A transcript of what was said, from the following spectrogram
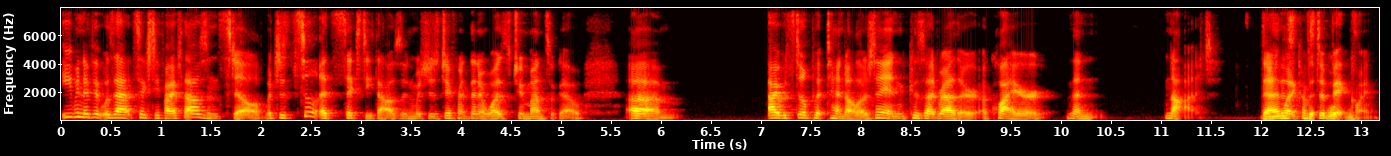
even if it was at sixty five thousand still, which is still at sixty thousand, which is different than it was two months ago, um, I would still put ten dollars in because I'd rather acquire than not. That when is it comes that- to well, Bitcoin.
